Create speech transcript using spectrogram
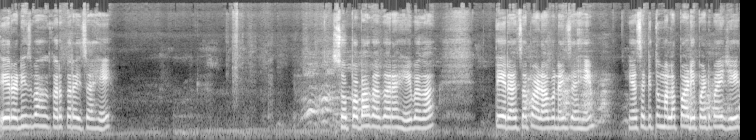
तेरानेच भागाकार करायचा आहे. सोपा भागाकार आहे बघा. तेराचा पाडा बनायचा आहे. यासाठी तुम्हाला पाडेपाठ पाहिजेत.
